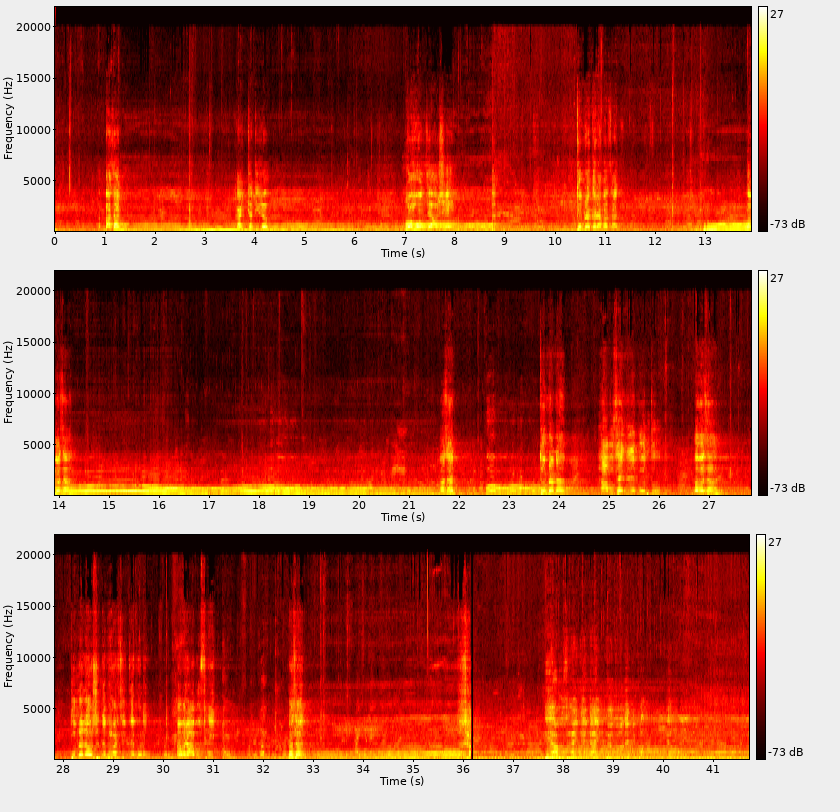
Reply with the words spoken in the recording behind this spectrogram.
বাজান কাইটটা দিল? কখন যে আসে? তোমরা কারা বাজান? ও বাজান বাজান তোমরা না আবু সাইদের বন্ধু? ও বাজান তোমরা না ওর সাথে ভার্সিটিতে পড়ো? আমার আবু সাইদ? বাজান এই আবু সাইদের দায়িত্ব করতে হবে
